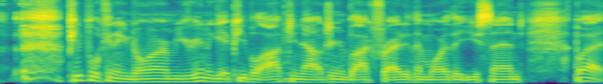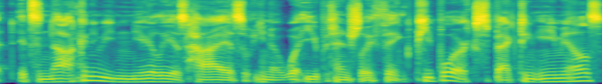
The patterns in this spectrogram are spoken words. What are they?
people can ignore them. You're going to get people opting out during Black Friday the more that you send, but it's not going to be nearly as high as you know what you potentially think. People are expecting emails.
